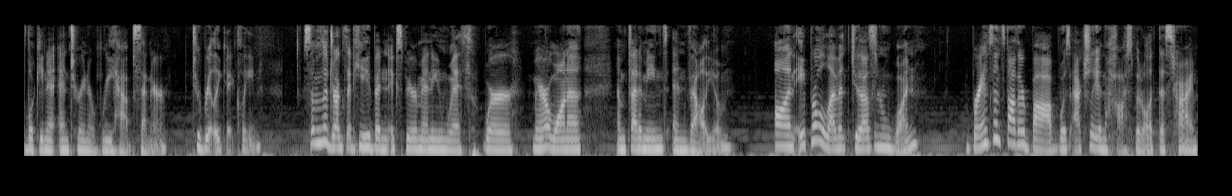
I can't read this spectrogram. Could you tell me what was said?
looking at entering a rehab center to really get clean. Some of the drugs that he had been experimenting with were marijuana, amphetamines, and Valium. On April 11th, 2001, Branson's father, Bob, was actually in the hospital at this time,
